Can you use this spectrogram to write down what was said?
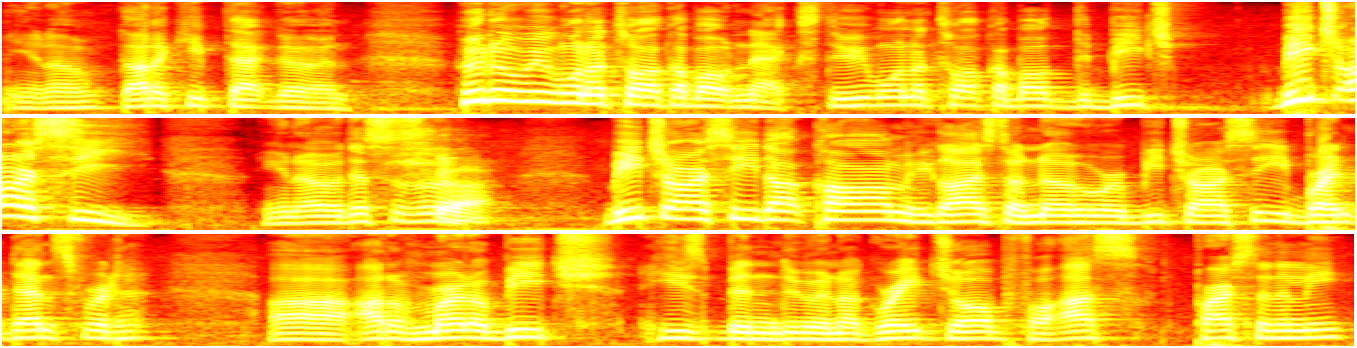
you know gotta keep that going. Who do we want to talk about next? Do we want to talk about the beach Beach RC? You know this is Sure. a beachrc.com. You guys don't know who are Beach RC. Brent Densford uh, out of Myrtle Beach. He's been doing a great job for us personally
